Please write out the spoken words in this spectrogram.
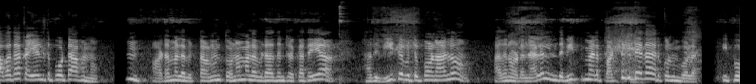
அவ தான் கையெழுத்து போட்டாகணும். ம் அடமலை விட்டாலும் துணமலை விடாதுன்ற கதையா? அது வீட்டை விட்டு போனாலும் அதனோட நிழல் இந்த வீட்டு மேல பட்டுக்கிட்டே தான் இருக்கணும் போல. இப்போ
